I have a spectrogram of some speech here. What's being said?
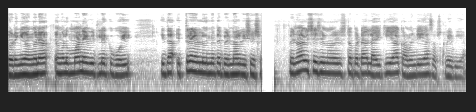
തുടങ്ങി. അങ്ങനെ ഞങ്ങൾ ഉമ്മാന്റെ വീട്ടിലേക്ക് പോയി. ഇതാ ഇത്രയേ ഉള്ളൂ ഇന്നത്തെ പെരുന്നാൾ വിശേഷം. പെരുന്നാൾ വിശേഷങ്ങൾ ഇഷ്ടപ്പെട്ടാൽ ലൈക്ക് ചെയ്യുക കമന്റ് ചെയ്യുക സബ്സ്ക്രൈബ് ചെയ്യുക.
